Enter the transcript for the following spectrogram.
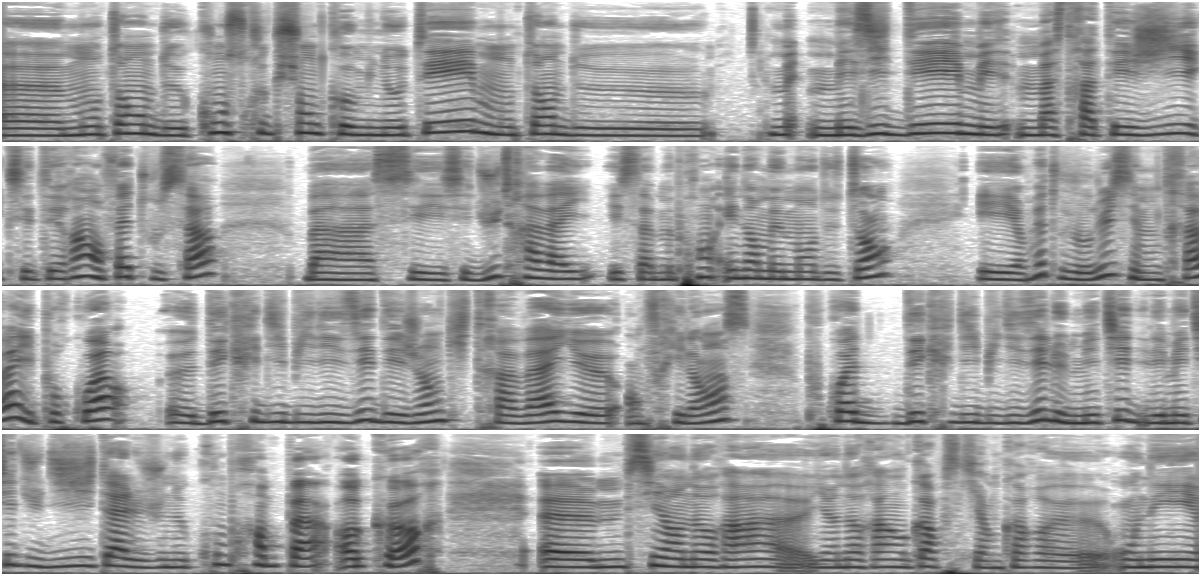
euh, mon temps de construction de communauté, mon temps de mes idées, ma stratégie, etc. En fait, tout ça, bah, c'est du travail et ça me prend énormément de temps. Et en fait, aujourd'hui, c'est mon travail. Pourquoi euh, décrédibiliser des gens qui travaillent euh, en freelance? Pourquoi décrédibiliser les métiers du digital? Je ne comprends pas encore. Euh, S'il y en aura, il y en aura encore parce qu'il y a encore, on est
